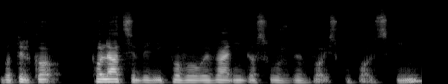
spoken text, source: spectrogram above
bo tylko Polacy byli powoływani do służby w Wojsku Polskim.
